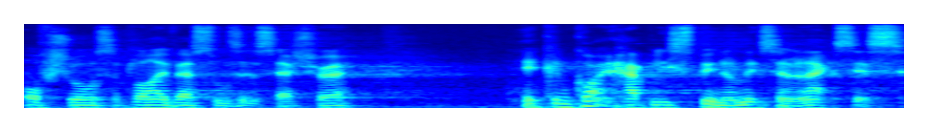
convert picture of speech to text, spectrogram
offshore supply vessels, etc., it can quite happily spin on its own axis.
